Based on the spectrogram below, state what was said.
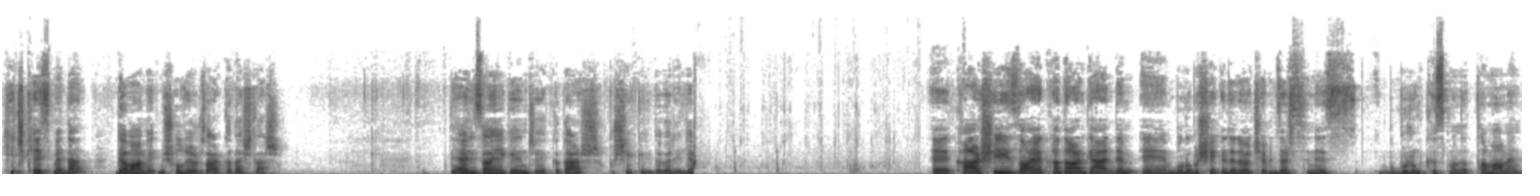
hiç kesmeden devam etmiş oluyoruz arkadaşlar. Diğer hizaya gelinceye kadar bu şekilde örelim. Ee, karşı hizaya kadar geldim. Ee, bunu bu şekilde de ölçebilirsiniz. Bu burun kısmını tamamen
